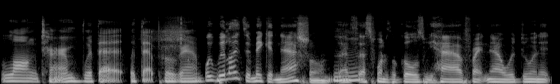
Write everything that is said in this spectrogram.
long term with that with that program? We, we like to make it national. That's, Mhm. that's one of the goals we have right now. We're doing it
